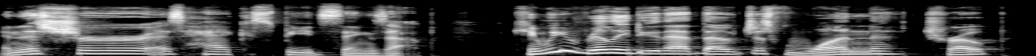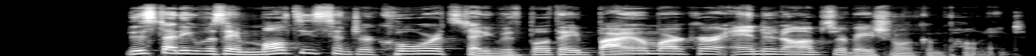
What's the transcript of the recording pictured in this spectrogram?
And this sure as heck speeds things up. Can we really do that though? Just one trope? This study was a multi center cohort study with both a biomarker and an observational component.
